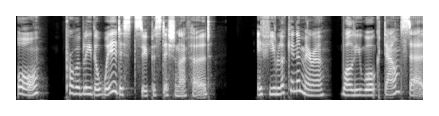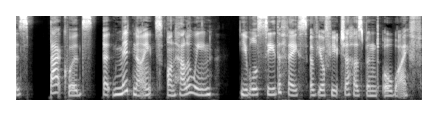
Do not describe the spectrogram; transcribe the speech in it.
Or, probably the weirdest superstition I've heard, if you look in a mirror while you walk downstairs backwards at midnight on Halloween, you will see the face of your future husband or wife.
